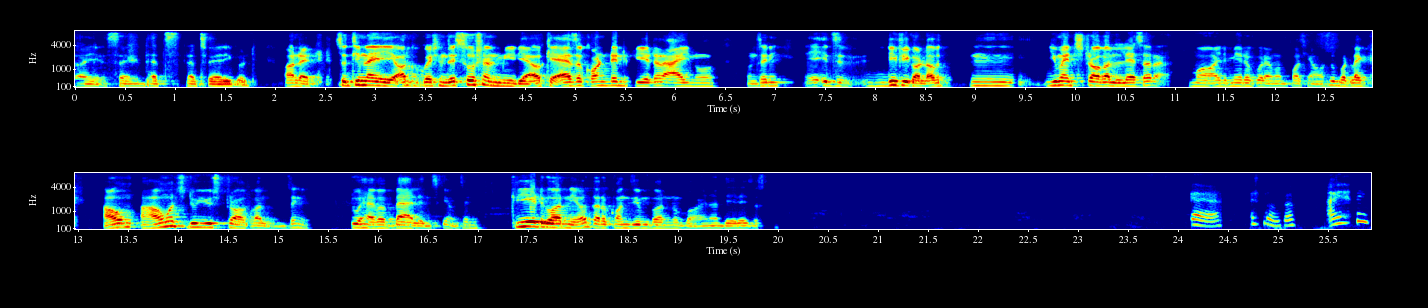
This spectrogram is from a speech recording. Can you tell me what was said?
सही सही द्याट्स द्याट्स भेरी गुड राइट सो तिमीलाई अर्को क्वेसन चाहिँ social media okay as a content creator I know हुन्छ नि इट्स डिफिकल्ट अब यु माइट स्ट्रगल लेसर म अहिले मेरो कुरामा पछि आउँछु but like how how much do you struggle हुन्छ नि टु हेभ अ ब्यालेन्स के हुन्छ नि? क्रिएट गर्ने हो तर कन्ज्युम गर्नु भएन धेरै जस्तो। यस्तो हुन्छ। I think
